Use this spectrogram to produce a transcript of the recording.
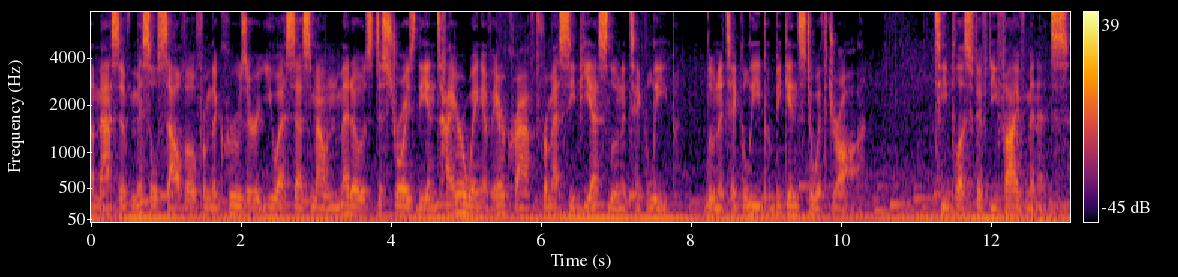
A massive missile salvo from the cruiser USS Mountain Meadows destroys the entire wing of aircraft from SCPS Lunatic Leap. Lunatic Leap begins to withdraw. T plus 55 minutes.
